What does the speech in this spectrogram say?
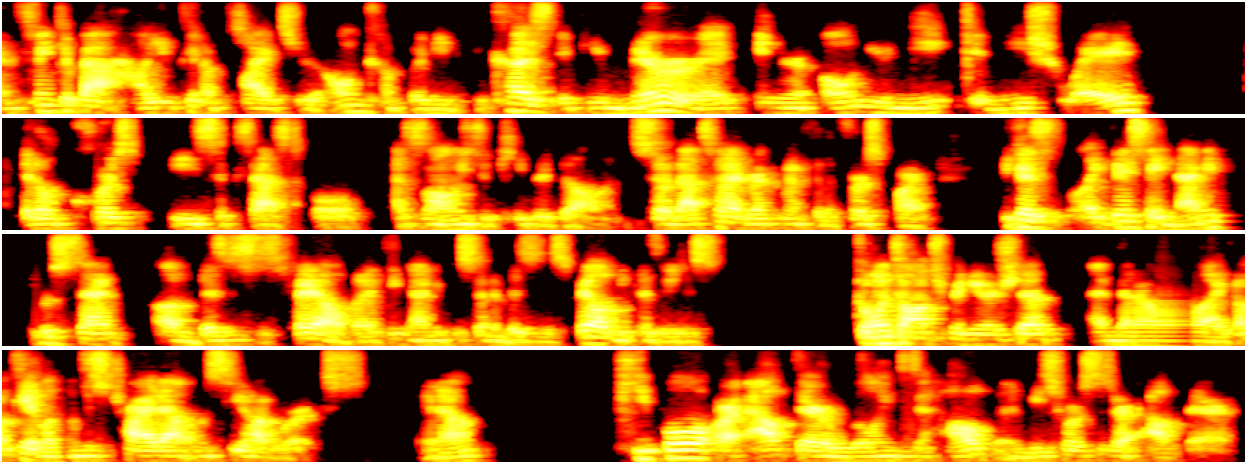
and think about how you can apply it to your own company. Because if you mirror it in your own unique and niche way, it'll of course be successful as long as you keep it going. So that's what I'd recommend for the first part. Because like they say, 90 percent of businesses fail, but I think 90% of businesses fail because they just go into entrepreneurship and then are like, okay, let me just try it out and see how it works. You know, people are out there willing to help and resources are out there,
